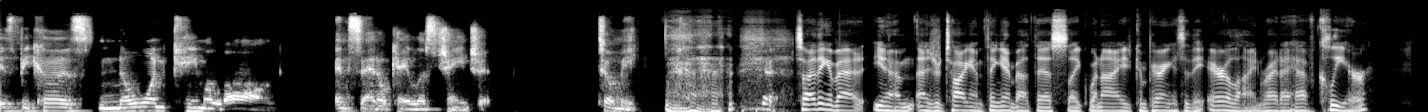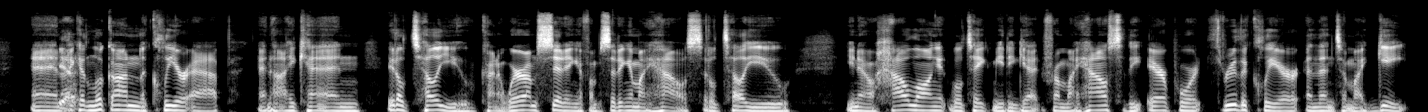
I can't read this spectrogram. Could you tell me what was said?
is because no one came along and said, okay, let's change it. Till me. so I think about, you know, as you're talking, I'm thinking about this, like when I comparing it to the airline, right? I have Clear and yeah. I can look on the Clear app and I can, it'll tell you kind of where I'm sitting. If I'm sitting in my house, it'll tell you, you know, how long it will take me to get from my house to the airport through the Clear and then to my gate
